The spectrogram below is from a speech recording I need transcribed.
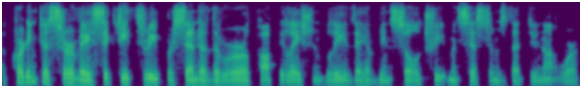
According to a survey, 63% of the rural population believe they have been sold treatment systems that do not work.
